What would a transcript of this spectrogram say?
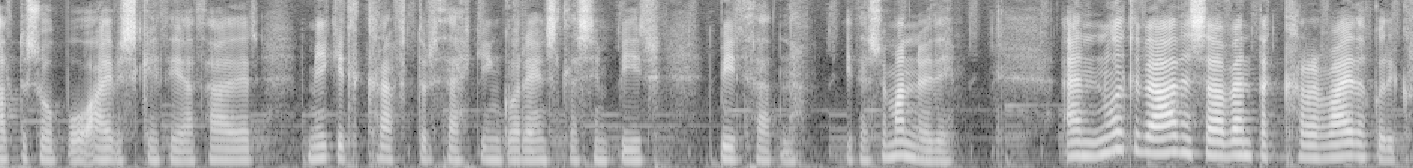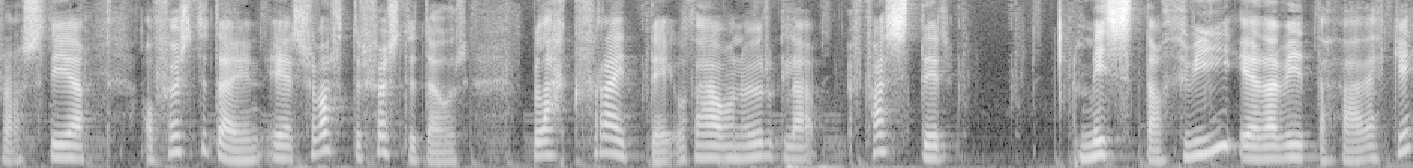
aldursóp og æfiskeið því að það er mikill kraftur, þekking og reynsla sem býr, býr þarna í þessu mannöði. En nú ætlum við aðeins að venda kræða okkur í kross því að á föstudaginn er svartur föstudagur, Black Friday og það hafa nú örgulega fastir mist á því eða vita það ekki.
